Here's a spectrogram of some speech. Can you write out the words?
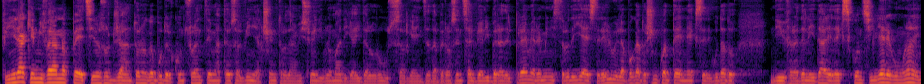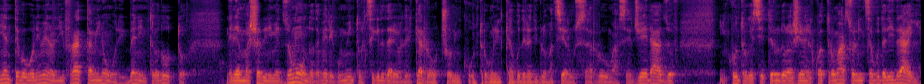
Finirà che mi faranno a pezzi, lo so già. Antonio Caputo, il consulente Matteo Salvini al centro della missione diplomatica italo-russa, organizzata però senza il via libera del Premier e Ministro degli Esteri, e lui l'avvocato cinquantenne, ex deputato di Fratelli d'Italia ed ex consigliere comunale niente poco di meno di Fratta Minori, ben introdotto nelle ambasciate di mezzo mondo ad avere convinto il segretario del Carroccio a un incontro con il capo della diplomazia russa a Roma, Sergei Razov, incontro che si è tenuto la cena del 4 marzo all'insaputa di Draghi.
